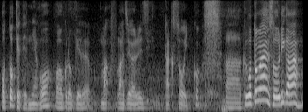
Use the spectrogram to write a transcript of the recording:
어떻게 됐냐고 어, 그렇게 마지막을 딱써 있고 아 그거 통해서 우리가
